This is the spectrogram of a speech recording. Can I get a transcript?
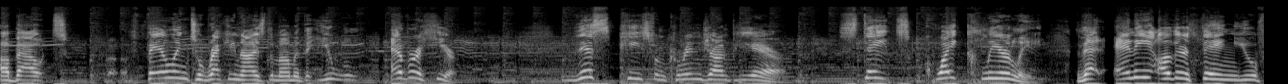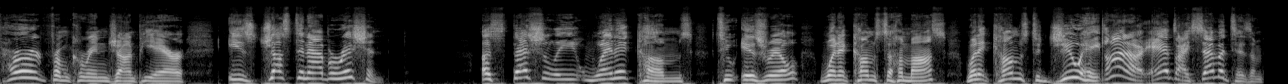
about uh, failing to recognize the moment that you will ever hear. This piece from Karine Jean Pierre states quite clearly that any other thing you've heard from Karine Jean Pierre is just an aberration especially when it comes to Israel, when it comes to Hamas, when it comes to Jew hate, not anti Semitism.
